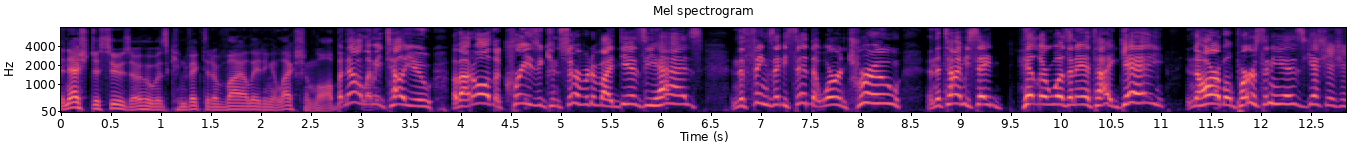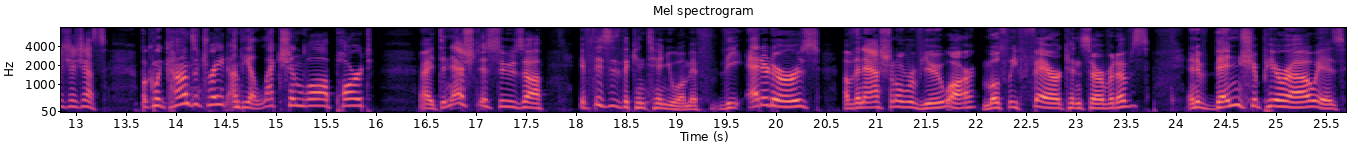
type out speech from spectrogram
Dinesh D'Souza, who was convicted of violating election law. But now let me tell you about all the crazy conservative ideas he has, and the things that he said that weren't true, and the time he said Hitler was an anti gay, and the horrible person he is. Yes, yes, yes, yes, yes. But can we concentrate on the election law part? All right, Dinesh D'Souza if this is the continuum, if the editors of the National Review are mostly fair conservatives, and if Ben Shapiro is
